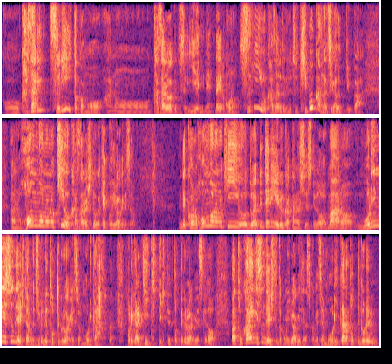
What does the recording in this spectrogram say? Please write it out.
こう飾りツリーとかも、あのー、飾るわけですよ家にね。だけどこのツリーを飾る時のちょっと規模感が違うっていうかあの本物の木を飾る人が結構いるわけですよ。でこの本物の木をどうやって手に入れるかって話ですけどまああの森に住んでる人は自分で取ってくるわけですよ。森から。森から木切ってきて取ってくるわけですけど、まあ、都会に住んでる人とかもいるわけじゃないですか。別に森から取ってくれる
